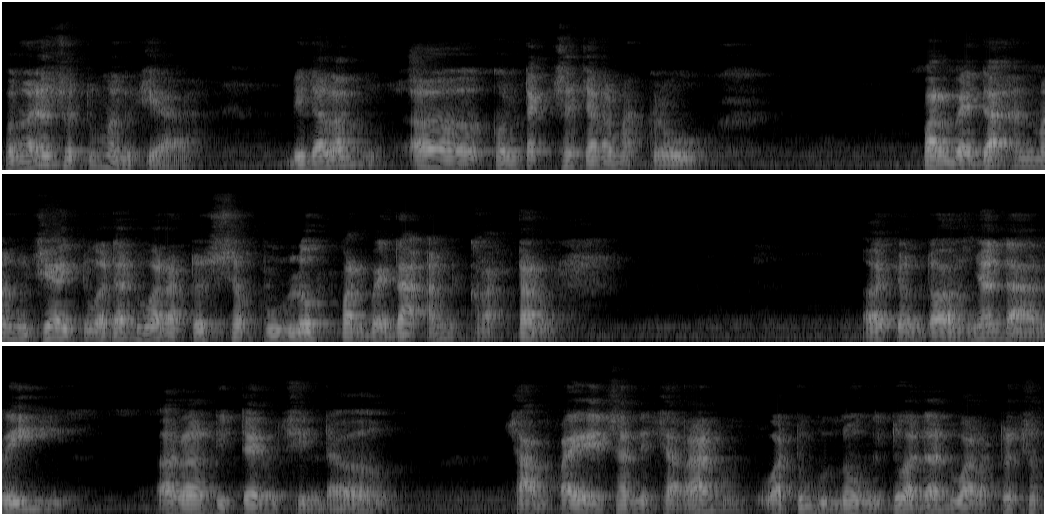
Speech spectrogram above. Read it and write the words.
pengaruh suatu manusia di dalam uh, konteks secara makro perbedaan manusia itu ada 210 perbedaan karakter. Uh, contohnya dari Rediten Sinde sampai Sanisaran Watu Gunung itu ada 210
